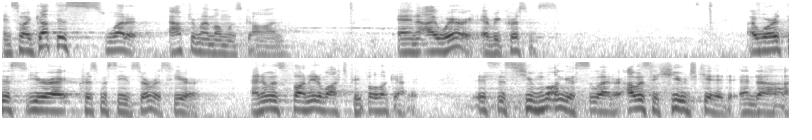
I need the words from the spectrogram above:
And so I got this sweater after my mom was gone, and I wear it every Christmas. I wore it this year at Christmas Eve service here. And it was funny to watch people look at it. It's this humongous sweater. I was a huge kid and uh,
